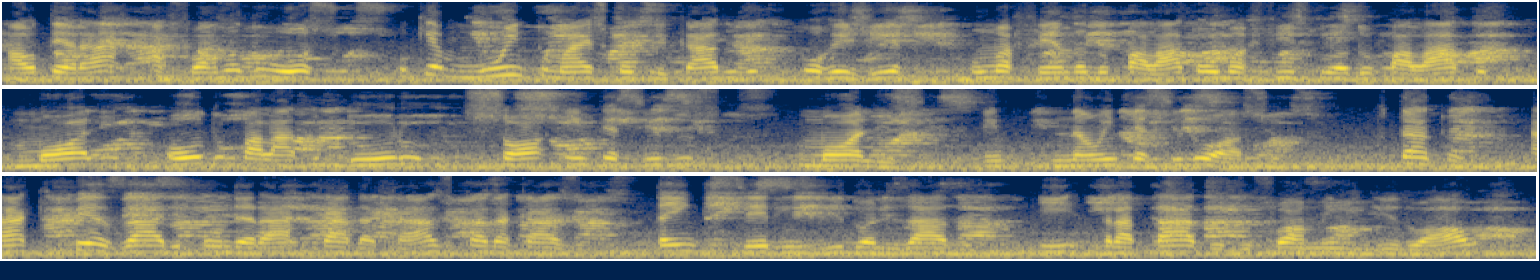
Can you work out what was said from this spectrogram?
alterar a forma do osso, o que é muito mais complicado do que corrigir uma fenda do palato ou uma fístula do palato mole ou do palato duro só em tecidos moles, não em tecido ósseo. Portanto, há que pesar e ponderar cada caso, cada caso tem que ser individualizado e tratado de forma individual.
